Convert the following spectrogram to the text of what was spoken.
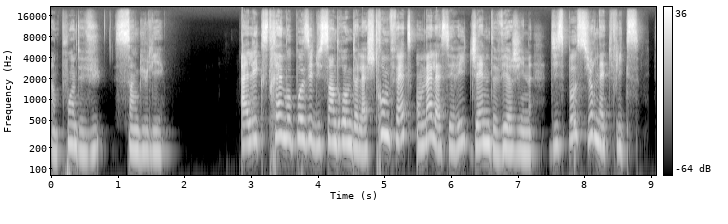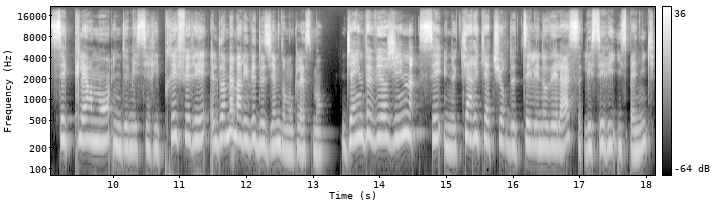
un point de vue singulier. À l'extrême opposé du syndrome de la Schtroumpfette, on a la série Jane the Virgin, dispo sur Netflix. C'est clairement une de mes séries préférées, elle doit même arriver deuxième dans mon classement. Jane the Virgin, c'est une caricature de telenovelas, les séries hispaniques.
